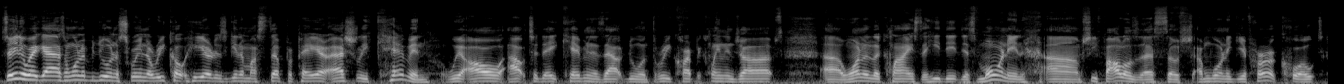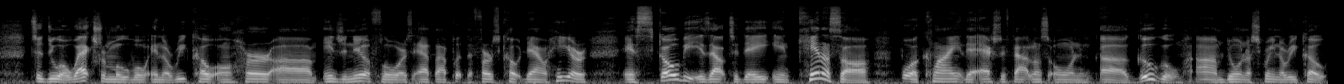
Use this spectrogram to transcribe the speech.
So anyway, guys, I'm going to be doing a screen of recoat here, just getting my stuff prepared. Actually, Kevin, we're all out today. Kevin is out doing three carpet cleaning jobs. Uh, one of the clients that he did this morning, um, she follows us, so I'm going to give her a quote to do a wax removal and a recoat on her um, engineered floors after I put the first coat down here. And Scobie is out today in Kennesaw for a client that actually found us on uh, Google um, doing a screen of recoat.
